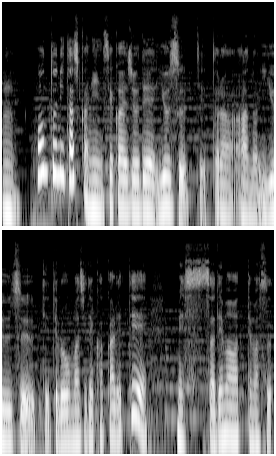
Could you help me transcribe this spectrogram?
うん、本当に確かに世界中でゆずって言ったらあのゆずって言ってローマ字で書かれてめっさ出回ってます。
